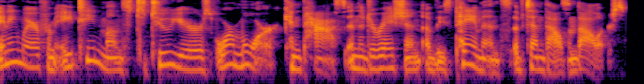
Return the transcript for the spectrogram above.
Anywhere from 18 months to two years or more can pass in the duration of these payments of $10,000.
